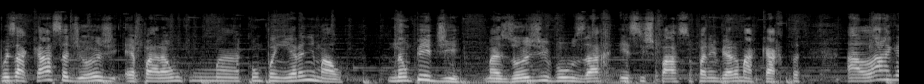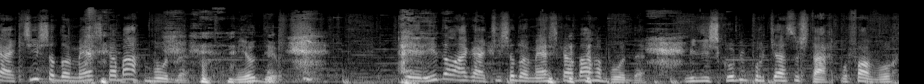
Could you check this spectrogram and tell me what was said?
Pois a caça de hoje é para um- uma companheira animal. Não pedi, mas hoje vou usar esse espaço para enviar uma carta à lagartixa doméstica barbuda. Meu Deus. Querida lagartixa doméstica barbuda, me desculpe por te assustar. Por favor,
